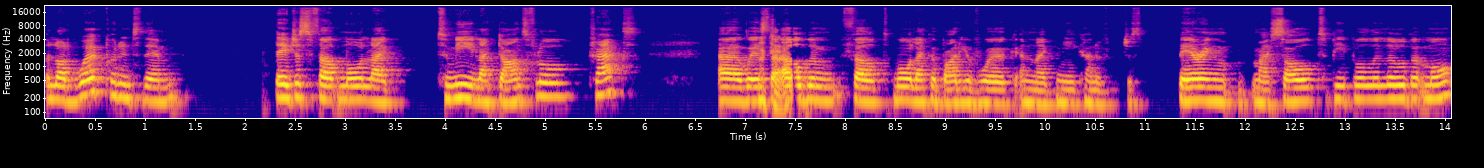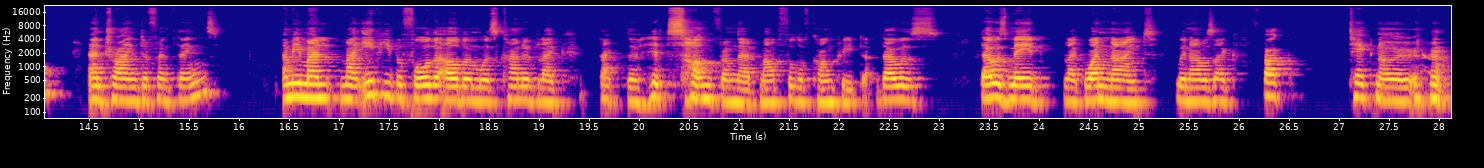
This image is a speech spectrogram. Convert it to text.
a lot of work put into them, they just felt more like to me like dance floor tracks. Uh, whereas the album felt more like a body of work and like me kind of just baring my soul to people a little bit more and trying different things. I mean, my my EP before the album was kind of like like the hit song from that mouthful of concrete. That was that was made like one night when I was like, fuck techno,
